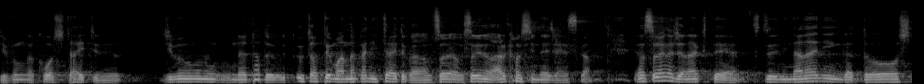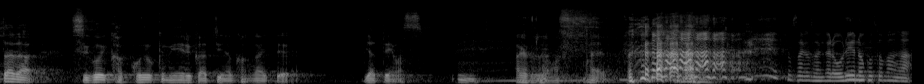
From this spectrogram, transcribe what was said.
自分がこうしたいっていう自分の例えば歌って真ん中にいたいとかそれはそういうのがあるかもしれないじゃないですか。でもそういうのじゃなくて普通に7人がどうしたらすごいかっこよく見えるかっていうのを考えてやっています、うん、ありがとうございます、はい 登坂さんからお礼の言葉が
